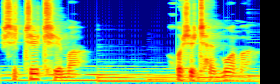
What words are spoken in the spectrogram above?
是支持吗？或是沉默吗？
